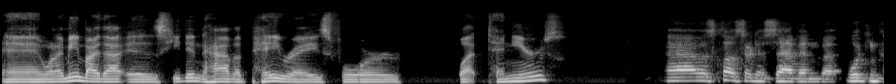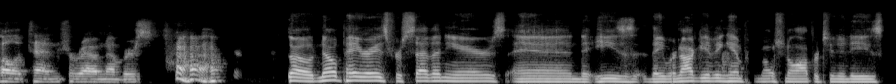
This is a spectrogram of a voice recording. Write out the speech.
And what I mean by that is he didn't have a pay raise for what, 10 years? Uh, it was closer to seven, but we can call it 10 for round numbers. So no pay raise for seven years, and he's they were not giving him promotional opportunities.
